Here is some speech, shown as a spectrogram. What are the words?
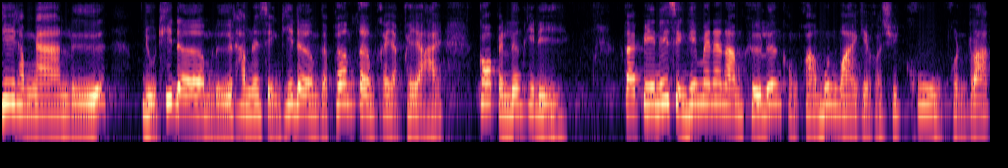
ที่ทำงานหรืออยู่ที่เดิมหรือทำในสิ่งที่เดิม แต่เพิ่มเติมขยับขยายก็เป็นเรื่องที่ดี แต่ปีนี้สิ่งที่ไม่แนะนำคือเรื่องของความวุ่นวายเกี่ยวกับชีวิตคู่คนรัก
